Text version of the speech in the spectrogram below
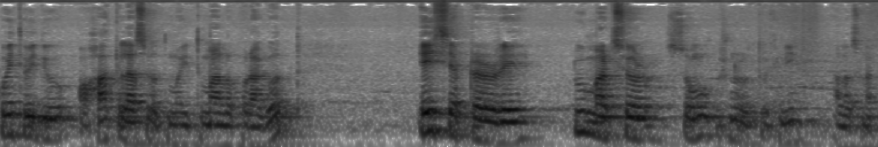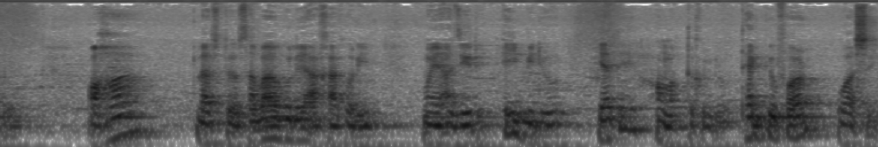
কৈ থৈ দিওঁ অহা ক্লাছত মই তোমালোকৰ আগত এই চেপ্টাৰৰে টু মাৰ্কছৰ চমু প্ৰশ্নৰ উত্তৰখিনি আলোচনা কৰিম। অহা ক্লাছটো চাবা বুলি আশা কৰি মই আজিৰ এই ভিডিঅ' ইয়াতে সমাপ্ত কৰিলোঁ। থেংক ইউ ফৰ ৱাচিং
